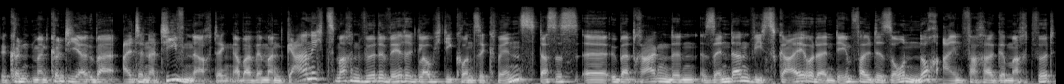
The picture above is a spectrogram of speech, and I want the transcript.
wir könnten, man könnte ja über Alternativen nachdenken, aber wenn man gar nichts machen würde, wäre, glaube ich, die Konsequenz, dass es äh, übertragenden Sendern wie Sky oder in dem Fall The Zone noch einfacher gemacht wird,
